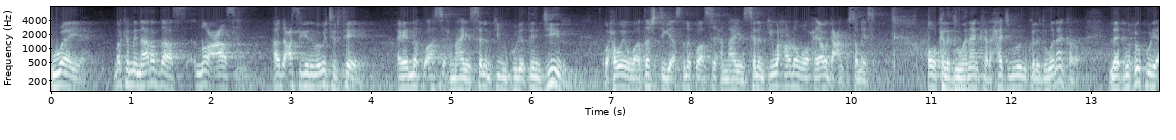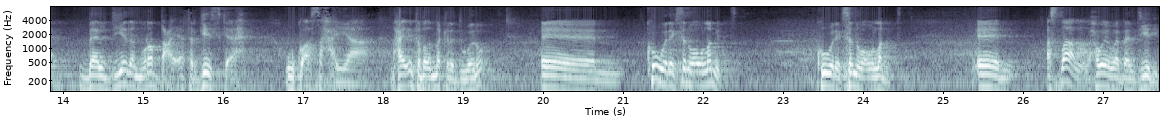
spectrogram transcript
Waaya marka minaaraddaas noocaas hadda casrigeena maba jirtee? Ayadna ku asix mahaye salamkii buu ku yihi tanjiir waxa weya waa tashtigii asna ku asix mahaye salamkii waxan o dhan waa waxyaaba gacan ku samaysa oo kala duwanaan kara. Xajmigoodu kala duwanaan karo. Laakiin wuxuu ku yidhi baaldiyada murabbaca ee afargeeska ah wuu ku asaxayaa. Maxaa inta badan ma kala duwano? Kuwa wareegsanna waa u la mid. Kuwa wareegsanna waa u la mid. Asdaal waxa weya waa baaldiyadii.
